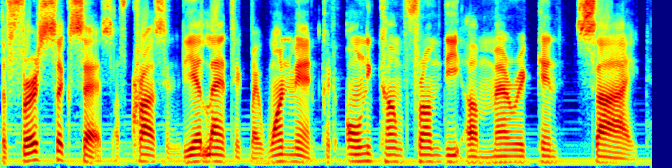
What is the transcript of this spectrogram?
the first success of crossing the Atlantic by one man could only come from the American side.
